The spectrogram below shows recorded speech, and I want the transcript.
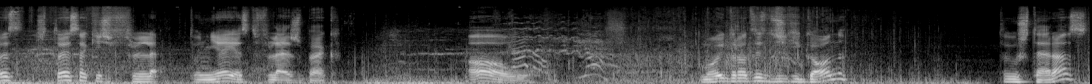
To jest, czy to jest jakiś fle... To nie jest flashback. O. Moi drodzy, dziki gon? To już teraz?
